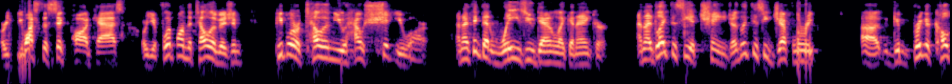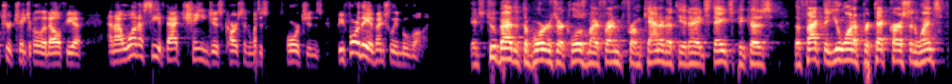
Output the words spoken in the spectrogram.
or you watch the sick podcast, or you flip on the television, people are telling you how shit you are. And I think that weighs you down like an anchor. And I'd like to see a change. I'd like to see Jeff Lurie uh, bring a culture change to Philadelphia. And I want to see if that changes Carson Wentz's fortunes before they eventually move on. It's too bad that the borders are closed, my friend, from Canada to the United States, because the fact that you want to protect Carson Wentz,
